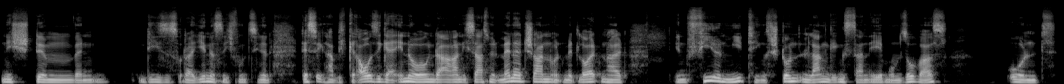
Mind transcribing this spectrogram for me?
nicht stimmen, wenn dieses oder jenes nicht funktioniert. Deswegen habe ich grausige Erinnerungen daran. Ich saß mit Managern und mit Leuten halt in vielen Meetings, stundenlang ging es dann eben um sowas und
